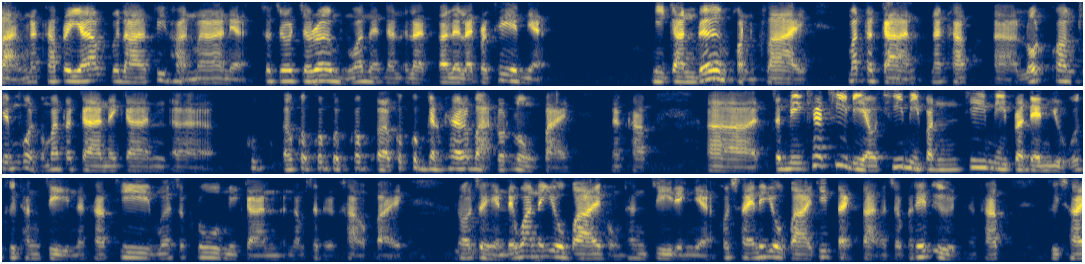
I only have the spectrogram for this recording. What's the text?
หลังๆนะครับระยะเวลาที่ผ่านมาเนี่ยจะจะจะเริ่มเห็นว่าในหลายๆประเทศเนี่ยมีการเริ่มผ่อนคลายมาตรการนะครับลดความเข้มข้นของมาตรการในการควบคุมการแพร่ระบาดลดลงไปนะครับ จะมีแค่ที่เดียวที่มีปัญที่มีประเด็นอยู่ก็คือทางจีนนะครับที่เมื่อสักครู่มีการนำเสนอข่าวไป เราจะเห็นได้ว่านโยบายของทางจีนเองเนี่ยเขาใช้นโยบายที่แตกต่างจากประเทศอื่นนะครับคือใช้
